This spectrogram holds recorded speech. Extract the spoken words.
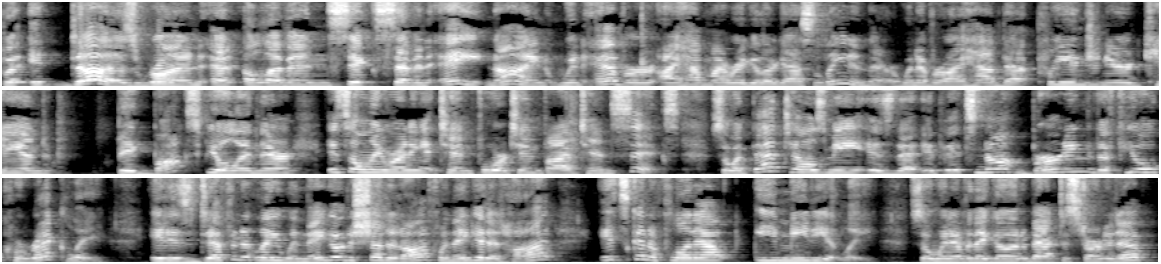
but it does run at 11, 6, 7, 8, 9 whenever I have my regular gasoline in there, whenever I have that pre-engineered canned big box fuel in there, it's only running at 10.4, 10.5, 10.6. So what that tells me is that if it's not burning the fuel correctly, it is definitely, when they go to shut it off, when they get it hot, it's going to flood out immediately. So whenever they go to back to start it up,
